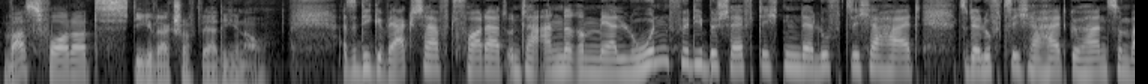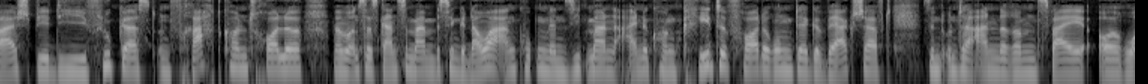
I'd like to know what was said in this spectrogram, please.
Was fordert die Gewerkschaft Verdi genau? Also die Gewerkschaft fordert unter anderem mehr Lohn für die Beschäftigten der Luftsicherheit. Zu der Luftsicherheit gehören zum Beispiel die Fluggast- und Frachtkontrolle. Wenn wir uns das Ganze mal ein bisschen genauer angucken, dann sieht man, eine konkrete Forderung der Gewerkschaft sind unter anderem 2,80 Euro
